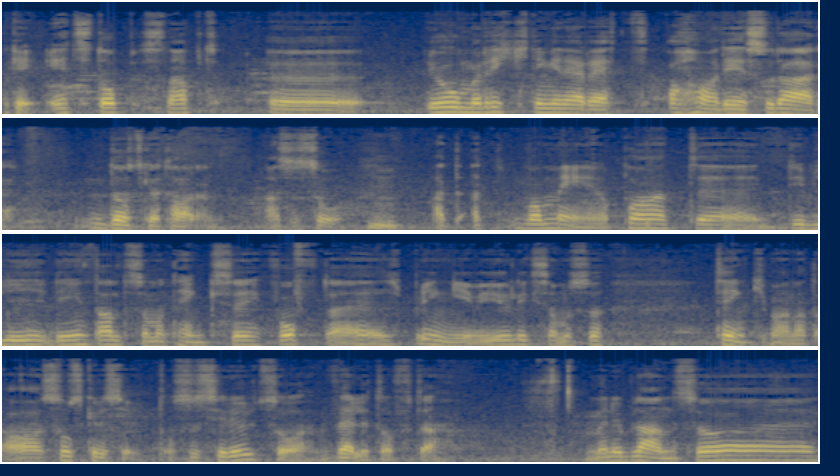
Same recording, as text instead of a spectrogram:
Okej, ett stopp, snabbt. Eh, jo, men riktningen är rätt. Jaha, det är sådär. Då ska jag ta den. Alltså så. Att, att vara med på att eh, det, blir, det är inte alltid som man tänker sig. För ofta springer vi ju liksom och så tänker man att ah, så ska det se ut. Och så ser det ut så väldigt ofta. Men ibland så, eh,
